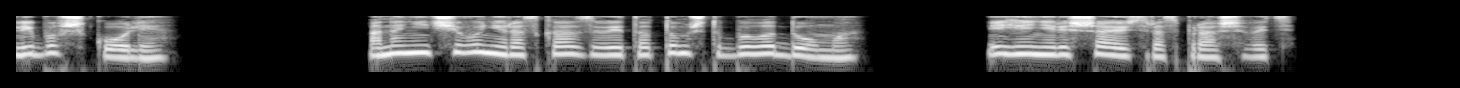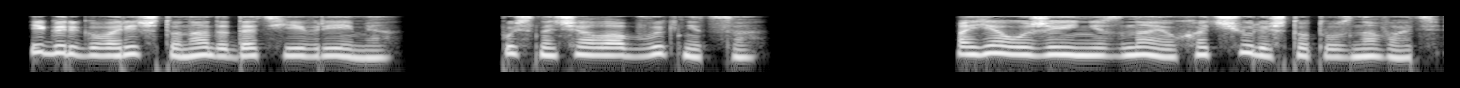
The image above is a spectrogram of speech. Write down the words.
либо в школе. Она ничего не рассказывает о том, что было дома, и я не решаюсь расспрашивать. Игорь говорит, что надо дать ей время. Пусть сначала обвыкнется. А я уже и не знаю, хочу ли что-то узнавать.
